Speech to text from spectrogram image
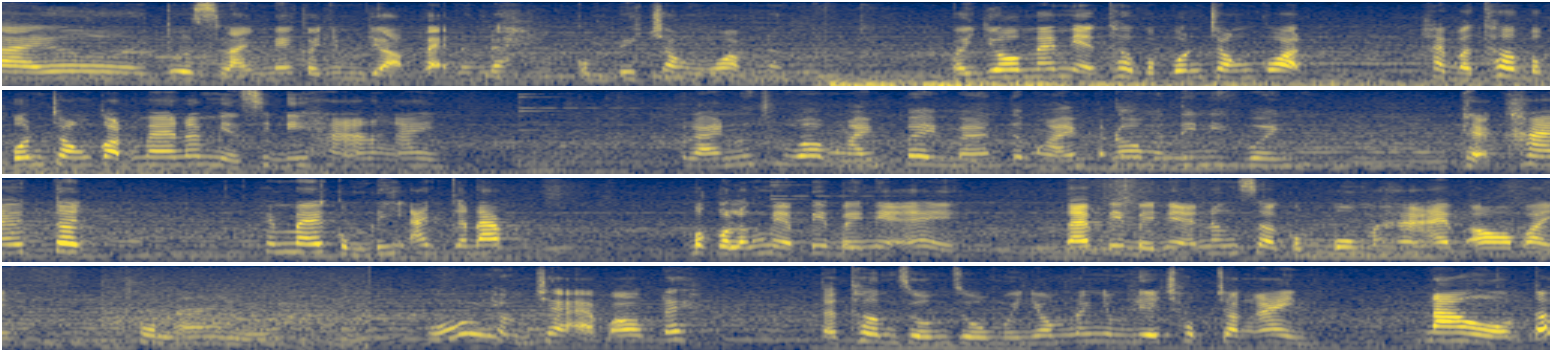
តែអើយទួស្រឡាញ់មែនក៏ខ្ញុំយកពាក់នឹងដែរកុំរិះចង់ងាប់ហ្នឹងបើយកមែនមានតែធ្វើប្រពន្ធចង់គាត់ហើយបើធ្វើប្រពន្ធចង់គាត់មែនណាមាន CD5 ហ្នឹងឯងកន្លែងនោះធ្វើមួយថ្ងៃពេកមែនទៅមួយថ្ងៃបដូរមកទីនេះវិញប្រាក់ខែតិចហើយម៉ែកុំរិះអាចក្តាប់បុគ្គលិកមានពី3នាក់ឯង តែពី3នាក់ហ្នឹងសើកំពុះមហាអែបអបហើយខ្លួនឯងហ៎អូខ្ញុំមិនចេះអែបអបទេតែធ្វើមិនស្រួមស្រួមមួយខ្ញុំហ្នឹងខ្ញុំលាឈប់ចឹងឯងដើររត់ទៅ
